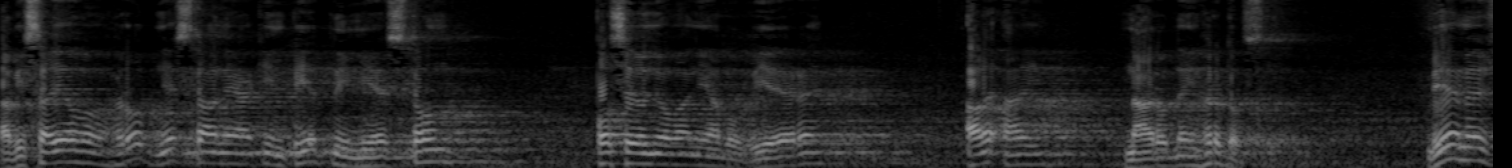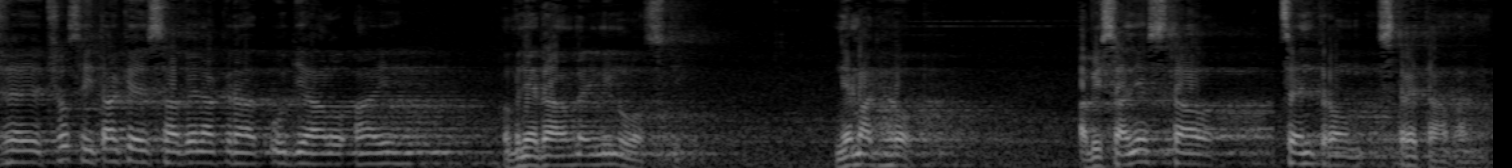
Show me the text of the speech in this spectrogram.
aby sa jeho hrob nestal nejakým pietným miestom posilňovania vo viere, ale aj národnej hrdosti. Vieme, že čosi také sa veľakrát udialo aj v nedávnej minulosti. Nemať hrob, aby sa nestal centrom stretávania.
